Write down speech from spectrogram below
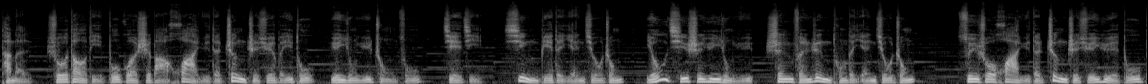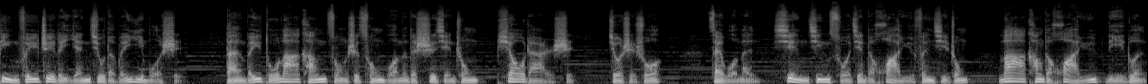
他们说到底不过是把话语的政治学维度运用于种族、阶级、性别的研究中，尤其是运用于身份认同的研究中。虽说话语的政治学阅读并非这类研究的唯一模式，但唯独拉康总是从我们的视线中飘然而逝。就是说，在我们现今所见的话语分析中，拉康的话语理论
